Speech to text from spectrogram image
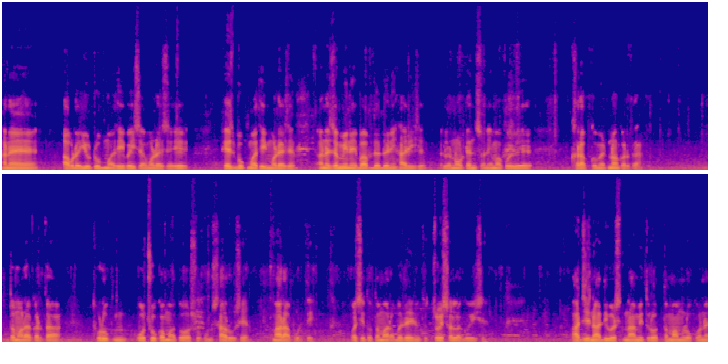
અને આપણે યુટ્યુબમાંથી પૈસા મળે છે, એ ફેસબુકમાંથી મળે છે. અને જમીને બાપ દાદાની હારી છે, એટલે નો ટેન્શન. એમાં કોઈ ખરાબ કમેન્ટ ન કરતા. તમારા કરતાં થોડુંક ઓછું કમાતો હશું, પણ સારું છે, મારા પૂરતી. પછી તો તમારા બધાની તો ચોઈસ અલગ હોય છે. આજના દિવસના મિત્રો તમામ લોકોને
